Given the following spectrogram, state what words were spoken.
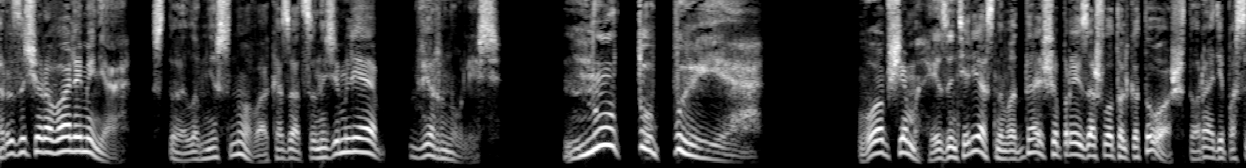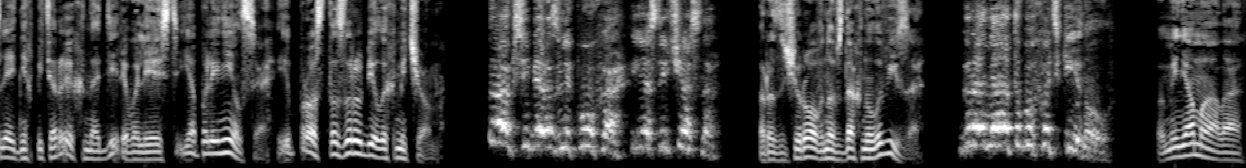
разочаровали меня. Стоило мне снова оказаться на земле, вернулись. «Ну, тупые!» В общем, из интересного дальше произошло только то, что ради последних пятерых на дерево лезть я поленился и просто зарубил их мечом. «Так себе развлекуха, если честно». — разочарованно вздохнула Виза. «Гранату бы хоть кинул». «У меня мало».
